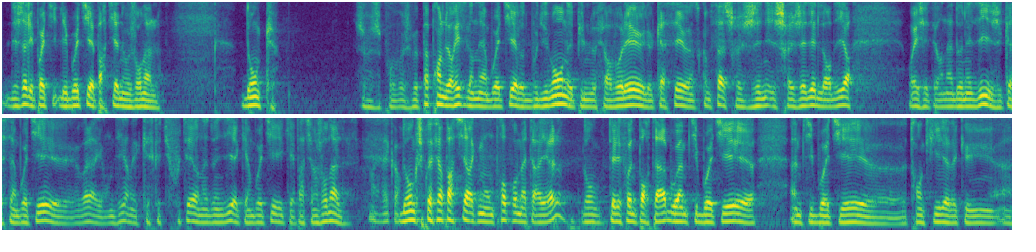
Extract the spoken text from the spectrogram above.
Déjà, les boîtiers, les boîtiers appartiennent au journal. Donc, je ne veux pas prendre le risque d'emmener un boîtier à l'autre bout du monde et puis me le faire voler, le casser, un truc comme ça. Je serais gêné, je serais gêné de leur dire Ouais, j'étais en Indonésie, j'ai cassé un boîtier. euh, voilà, et on me dit Mais qu'est-ce que tu foutais en Indonésie avec un boîtier qui appartient au journal? Ouais, D'accord. donc je préfère partir avec mon propre matériel, donc téléphone portable ou un petit boîtier, euh, un petit boîtier euh, tranquille avec une- un,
